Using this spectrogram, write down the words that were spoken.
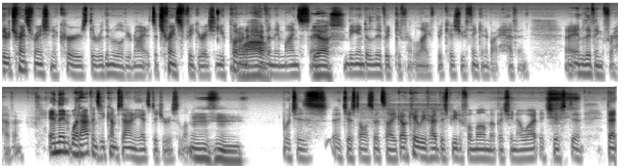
the transformation occurs, the renewal of your mind. It's a transfiguration. You put on a heavenly mindset Yes. and begin to live a different life because you're thinking about heaven uh, and living for heaven. And then what happens? He comes down and he heads to Jerusalem Mm-hmm. which is uh, just also it's like okay we've had this beautiful moment but you know what it's just uh, that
